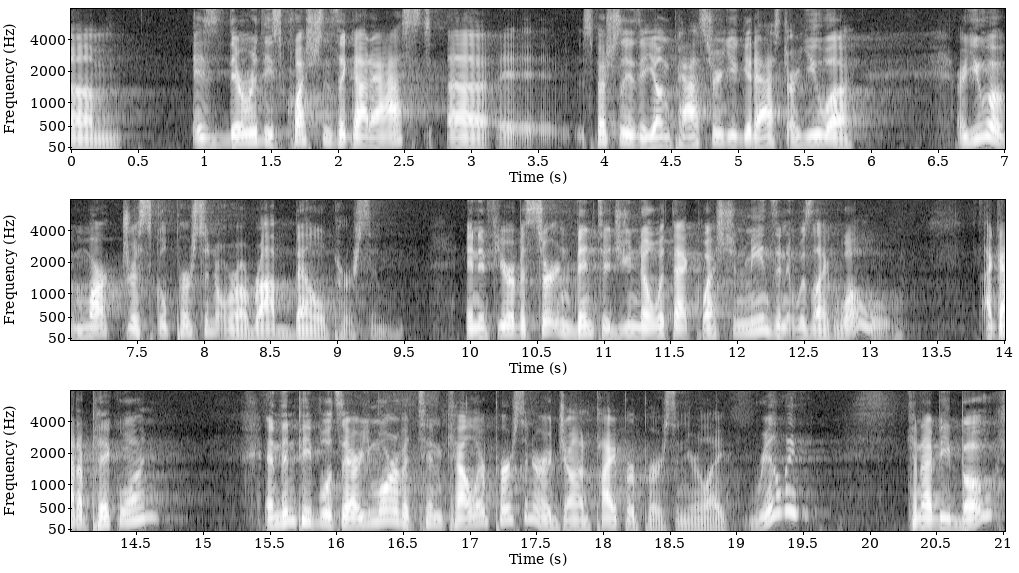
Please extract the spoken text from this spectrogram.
Um, is there were these questions that got asked, uh, especially as a young pastor, you get asked, are you, a, are you a Mark Driscoll person or a Rob Bell person? And if you're of a certain vintage, you know what that question means. And it was like, whoa, I got to pick one? And then people would say, Are you more of a Tim Keller person or a John Piper person? You're like, Really? Can I be both?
